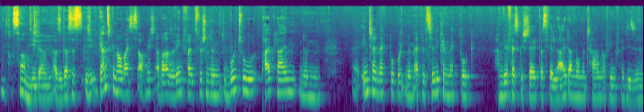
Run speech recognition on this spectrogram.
Interessant. Die dann, also das ist, ich, ganz genau weiß ich es auch nicht, aber also auf jeden Fall zwischen einem Ubuntu Pipeline, einem äh, Intel MacBook und einem Apple Silicon MacBook haben wir festgestellt, dass wir leider momentan auf jeden Fall diese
